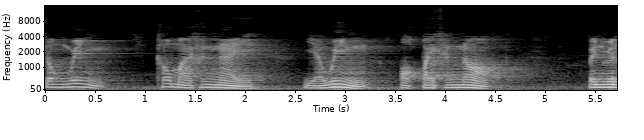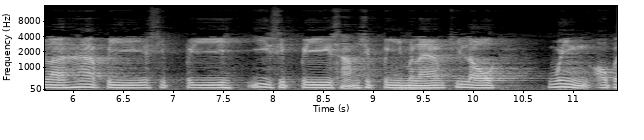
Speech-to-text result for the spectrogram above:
จงวิ่งเข้ามาข้างใน อย่าวิ่งออกไปข้างนอก เป็นเวลาห้าปีสิบปียี่สิบปีสามสิบปีมาแล้วที่เราวิ่งออกไป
